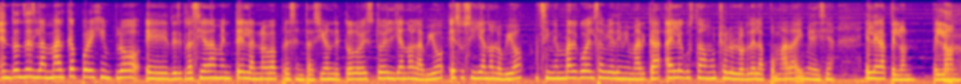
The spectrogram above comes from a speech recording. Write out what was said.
Entonces, la marca, por ejemplo, eh, desgraciadamente la nueva presentación de todo esto, él ya no la vio. Eso sí, ya no lo vio. Sin embargo, él sabía de mi marca. A él le gustaba mucho el olor de la pomada y me decía, él era pelón. Pelón.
